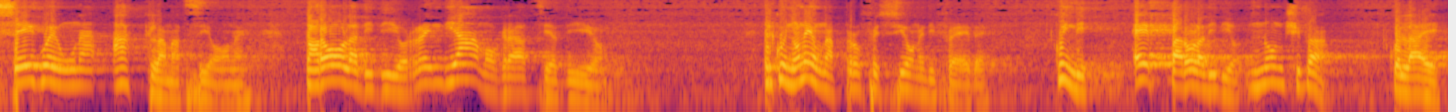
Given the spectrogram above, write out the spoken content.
segue una acclamazione, parola di Dio, rendiamo grazie a Dio. Per cui non è una professione di fede, quindi è parola di Dio, non ci va, quella è.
